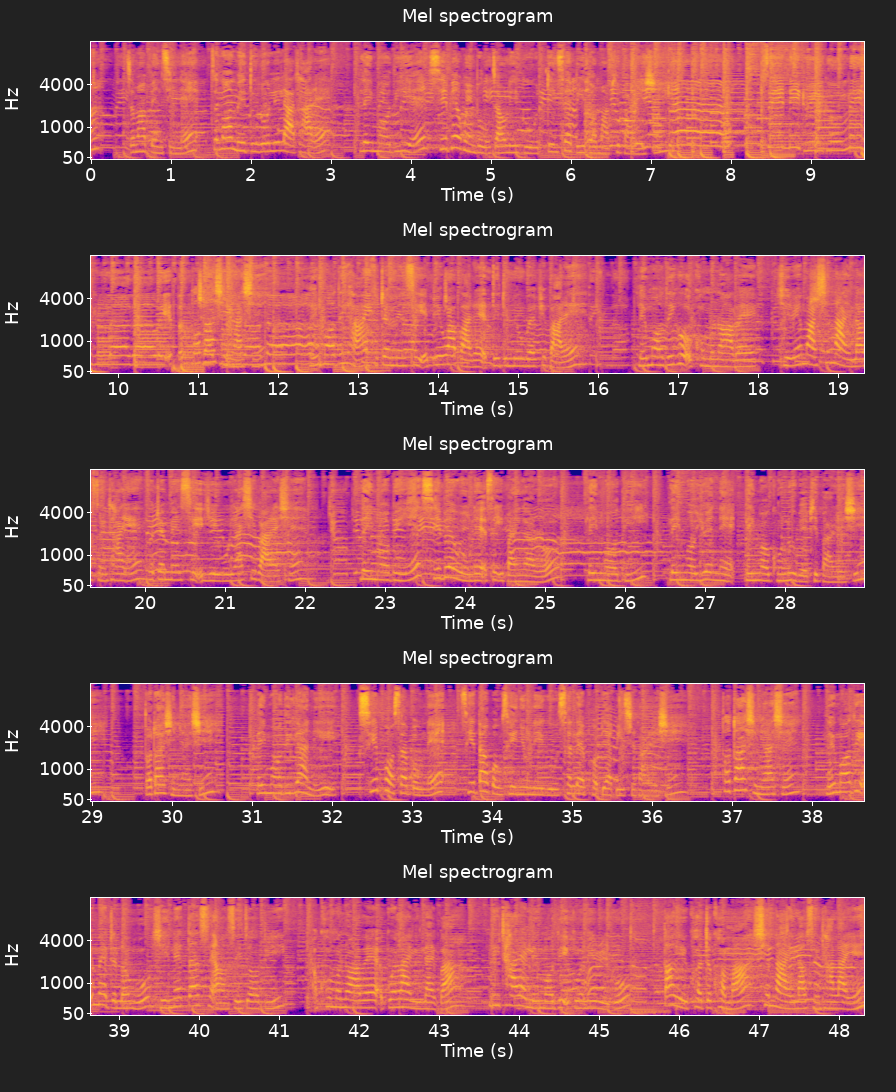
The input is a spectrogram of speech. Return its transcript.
ကျမပင်စီနဲ့ကျမမေသူတို့လေ့လာထားတဲ့လိမ္မော်သီးရဲ့ဆေးဖက်ဝင်ပုံအကြောင်းလေးကိုတင်ဆက်ပေးသွားမှာဖြစ်ပါရဲ့ရှင်စေနေတွေကိုလေ့လာကလေးအသက်တော်သားရှင်များရှင်လိမ္မော်သီးဟာဗီတာမင်စီအပြည့်အဝပါတဲ့အသီးတစ်မျိုးပဲဖြစ်ပါတယ်လိမ္မော်သီးကိုအခွန်မနာပဲရေထဲမှာ၈နာရီလောက်စိမ်ထားရင်ဗီတာမင်စီအရည်ကိုရရှိပါတယ်ရှင်လိမ္မော်ပင်ရဲ့ဆေးဖက်ဝင်တဲ့အစိတ်အပိုင်းကတော့ လိမ္မော်သီးလိမ္မော်ရွက်နဲ့လိမ္မော်ခွန်တို့ပဲဖြစ်ပါရဲ့ရှင်တော်တာရှင်များရှင်လိမ္မော်သီးကနေဆေးဖော်ဆက်ပုံနဲ့ဆေးတောက်ပုံဆေးညွှန်းလေးကိုဆက်လက်ဖော်ပြပေးချင်ပါတယ်ရှင်တော်သားရှင်များရှင်လိမ္မော်သီးအမဲ့တစ်လုံးကိုရေနဲ့တန့်စင်အောင်ဆေးကြောပြီးအခွန်မနာပဲအကွင်းလိုက်လေးလိုက်ပါလှိထားတဲ့လိမ္မော်သီးအကွင်းလေးတွေကိုတောက်ရခွက်တစ်ခွက်မှာ၈နာရီလောက်စိမ်ထားလိုက်ရင်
